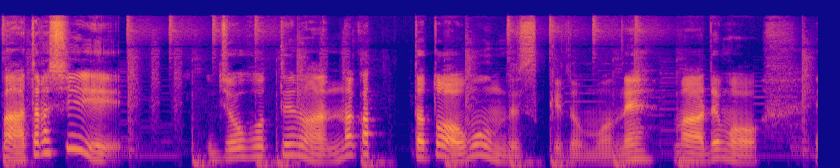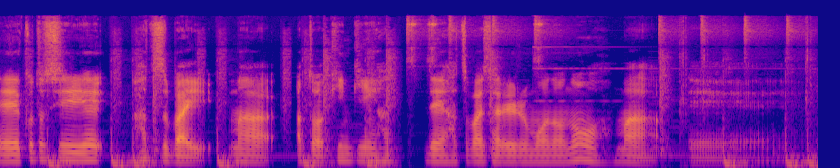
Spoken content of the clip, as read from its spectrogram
まあ新しい情報っていうのはなかったとは思うんですけどもね。まあでも、えー今年発売、まああとは近々で発売されるものの、まあ、えー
